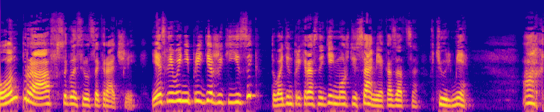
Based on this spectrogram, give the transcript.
он прав», — согласился Крачли. «Если вы не придержите язык, то в один прекрасный день можете сами оказаться в тюрьме». «Ах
